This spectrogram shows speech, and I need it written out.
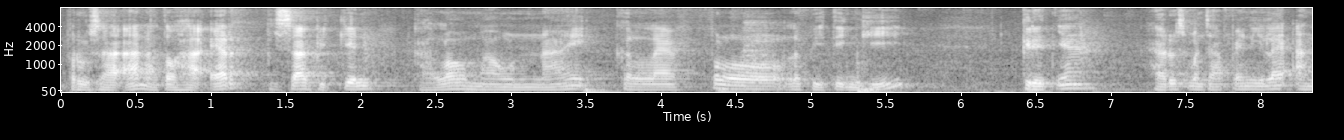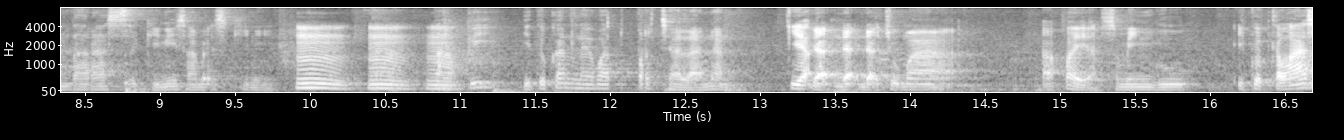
perusahaan atau HR bisa bikin kalau mau naik ke level lebih tinggi grade-nya harus mencapai nilai antara segini sampai segini Hmm. Hmm. hmm. tapi itu kan lewat perjalanan Ya. nggak nggak- nggak cuma apa ya seminggu ikut kelas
